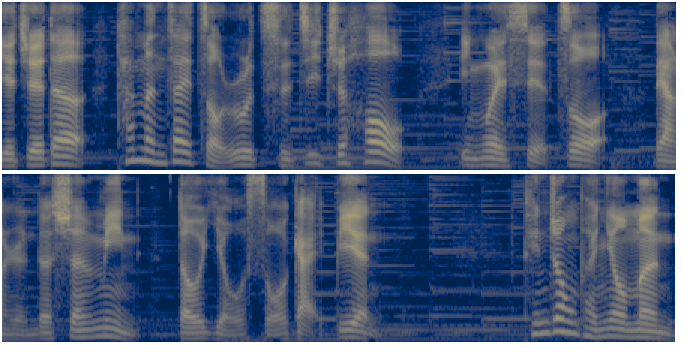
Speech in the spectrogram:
也觉得他们在走入慈济之后，因为写作，两人的生命都有所改变。听众朋友们，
